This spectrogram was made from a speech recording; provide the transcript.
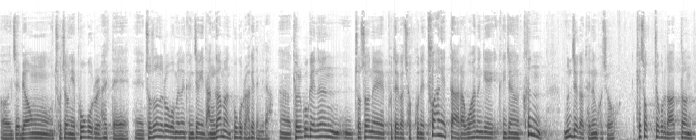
어 이제 명조정에 보고를 할때 예, 조선으로 보면은 굉장히 난감한 보고를 하게 됩니다. 어 결국에는 조선의 부대가 적군에 투항했다라고 하는 게 굉장히 큰 문제가 되는 거죠. 계속적으로 나왔던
